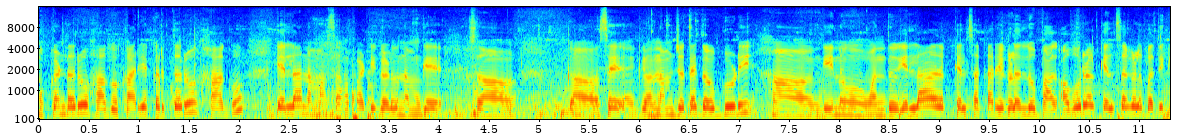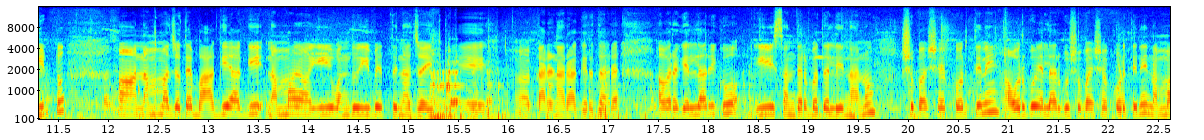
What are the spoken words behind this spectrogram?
ಮುಖಂಡರು ಹಾಗೂ ಕಾರ್ಯಕರ್ತರು ಹಾಗೂ ಎಲ್ಲ ನಮ್ಮ ಸಹಪಾಠಿಗಳು ನಮಗೆ ಸೇ ನಮ್ಮ ಜೊತೆ ಒಗ್ಗೂಡಿ ಏನು ಒಂದು ಎಲ್ಲ ಕೆಲಸ ಕಾರ್ಯಗಳಲ್ಲೂ ಬಾ ಅವರ ಕೆಲಸಗಳ ಬದಿಗಿಟ್ಟು ನಮ್ಮ ಜೊತೆ ಭಾಗಿಯಾಗಿ ನಮ್ಮ ಈ ಒಂದು ಇವತ್ತಿನ ಜಯಕ್ಕೆ ಕಾರಣರಾಗಿದ್ದಾರೆ ಅವರಿಗೆಲ್ಲರಿಗೂ ಈ ಸಂದರ್ಭದಲ್ಲಿ ನಾನು ಶುಭಾಶಯ ಕೋರ್ತೀನಿ. ಅವ್ರಿಗೂ ಎಲ್ಲರಿಗೂ ಶುಭಾಶಯ ಕೊಡ್ತೀನಿ ನಮ್ಮ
